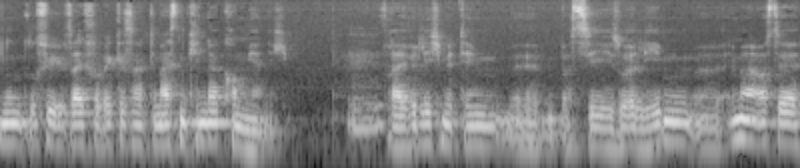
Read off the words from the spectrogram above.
nun so viel sei vorweg gesagt, die meisten Kinder kommen ja nicht. Mhm. Freiwillig mit dem, äh, was sie so erleben, äh, immer aus der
